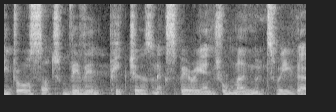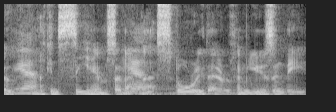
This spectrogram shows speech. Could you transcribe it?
he draws such vivid pictures and experiential moments where you go, Yeah. I can see him. So that Yeah. that story there of him using the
